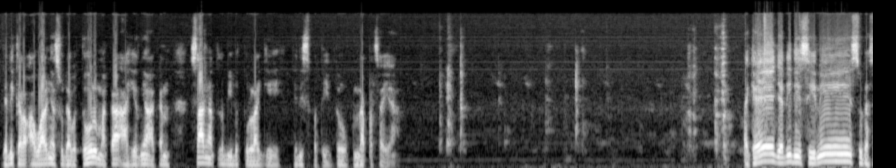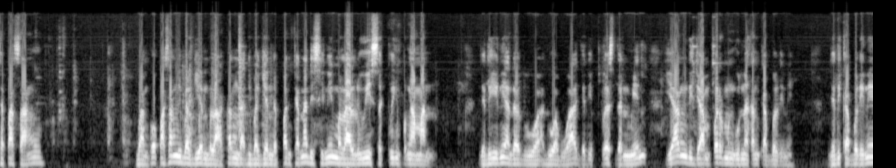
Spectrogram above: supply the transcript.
Jadi kalau awalnya sudah betul, maka akhirnya akan sangat lebih betul lagi. Jadi seperti itu pendapat saya. Oke, jadi di sini sudah saya pasang bangkok pasang di bagian belakang, tidak di bagian depan karena di sini melalui sekring pengaman. Jadi ini ada dua dua buah, jadi plus dan min yang di jumper menggunakan kabel ini. Jadi kabel ini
